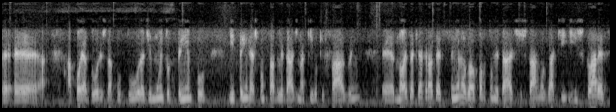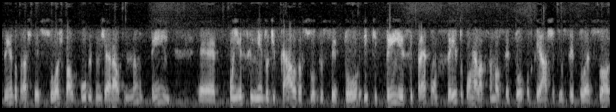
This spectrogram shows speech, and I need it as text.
É, é, apoiadores da cultura de muito tempo e têm responsabilidade naquilo que fazem. É, nós é que agradecemos a oportunidade de estarmos aqui esclarecendo para as pessoas, para o público em geral que não tem é, conhecimento de causa sobre o setor e que tem esse preconceito com relação ao setor, porque acha que o setor é só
